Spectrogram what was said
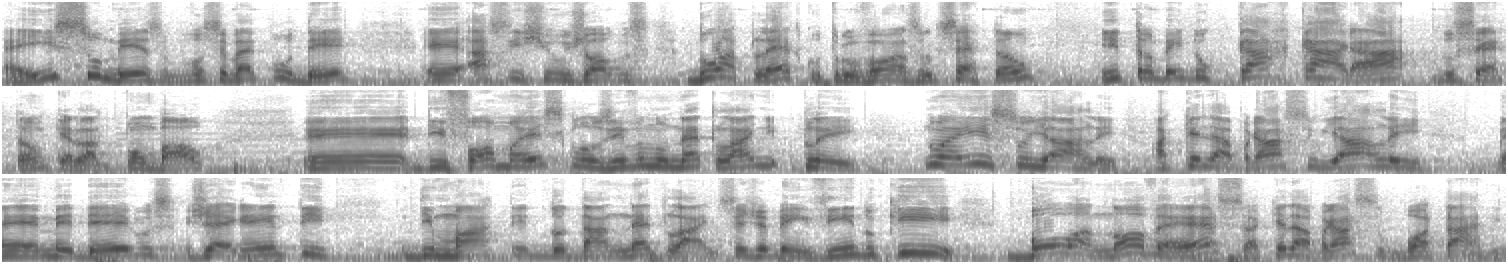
É isso mesmo, você vai poder é, assistir os jogos do Atlético, Trovão Azul do Sertão, e também do Carcará do Sertão, que é lá do Pombal, é, de forma exclusiva no Netline Play. Não é isso, Yarley? Aquele abraço, Yarley é, Medeiros, gerente de marketing da Netline. Seja bem-vindo. Que boa nova é essa? Aquele abraço, boa tarde.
